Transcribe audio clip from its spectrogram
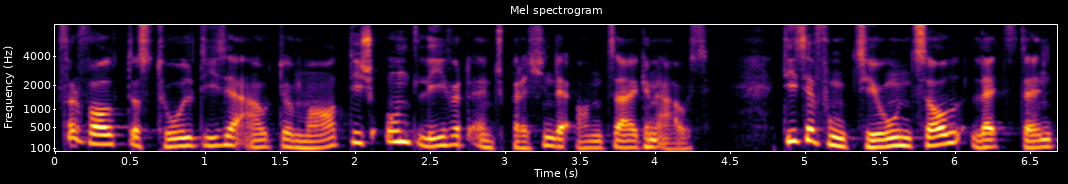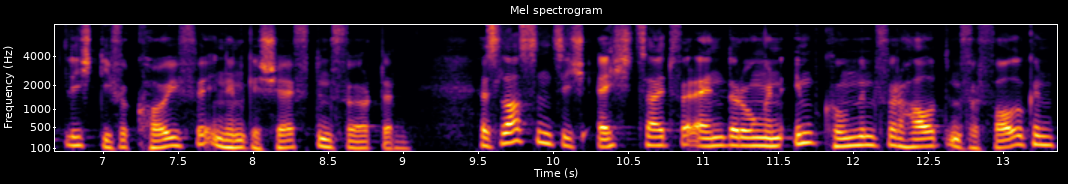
verfolgt das Tool diese automatisch und liefert entsprechende Anzeigen aus. Diese Funktion soll letztendlich die Verkäufe in den Geschäften fördern. Es lassen sich Echtzeitveränderungen im Kundenverhalten verfolgen,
